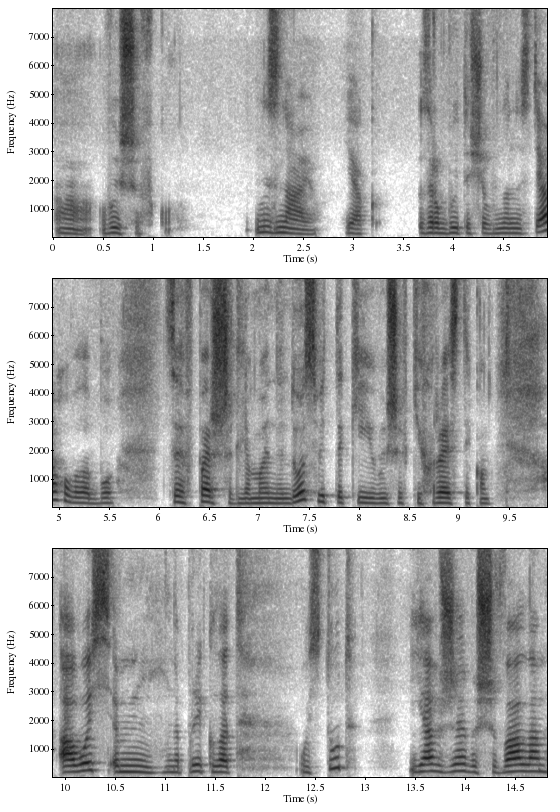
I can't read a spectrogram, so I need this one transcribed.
а, вишивку. Не знаю, як зробити, щоб воно не стягувало, бо це вперше для мене досвід такої вишивки хрестиком. А ось, ем, наприклад, ось тут я вже вишивала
